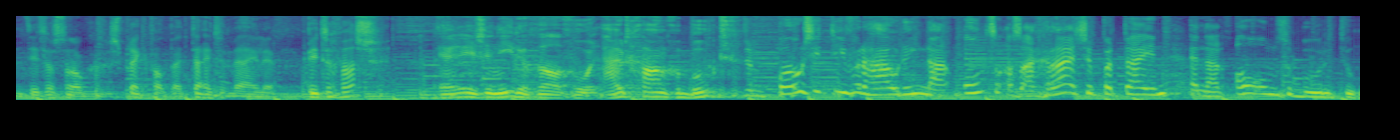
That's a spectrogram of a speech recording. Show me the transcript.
Dit was dan ook een gesprek wat bij tijd en wijle pittig was. Er is in ieder geval vooruitgang geboekt. Het is een positieve verhouding naar ons als agrarische partijen en naar al onze boeren toe.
